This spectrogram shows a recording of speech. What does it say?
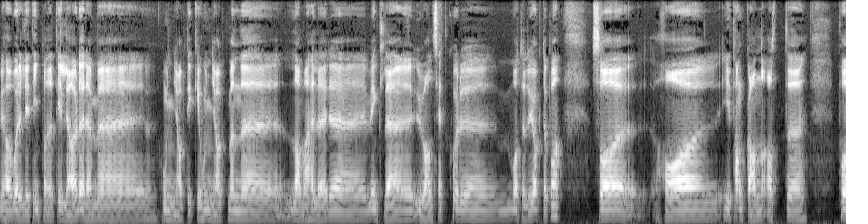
Vi har vært litt innpå det tidligere, det med hundejakt, ikke hundejakt. Men uh, la meg heller uh, vinkle uansett hvor uh, måte du jakter på. Så ha i tankene at på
